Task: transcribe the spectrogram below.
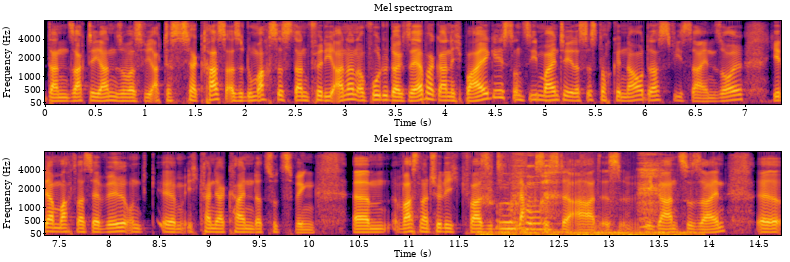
dann sagte Jan sowas wie, ach, das ist ja krass, also du machst es dann für die anderen, obwohl du da selber gar nicht beigehst. Und sie meinte, das ist doch genau das, wie es sein soll. Jeder macht, was er will und ähm, ich kann ja keinen dazu zwingen. Ähm, was natürlich quasi die laxeste Art ist, vegan zu sein, äh,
